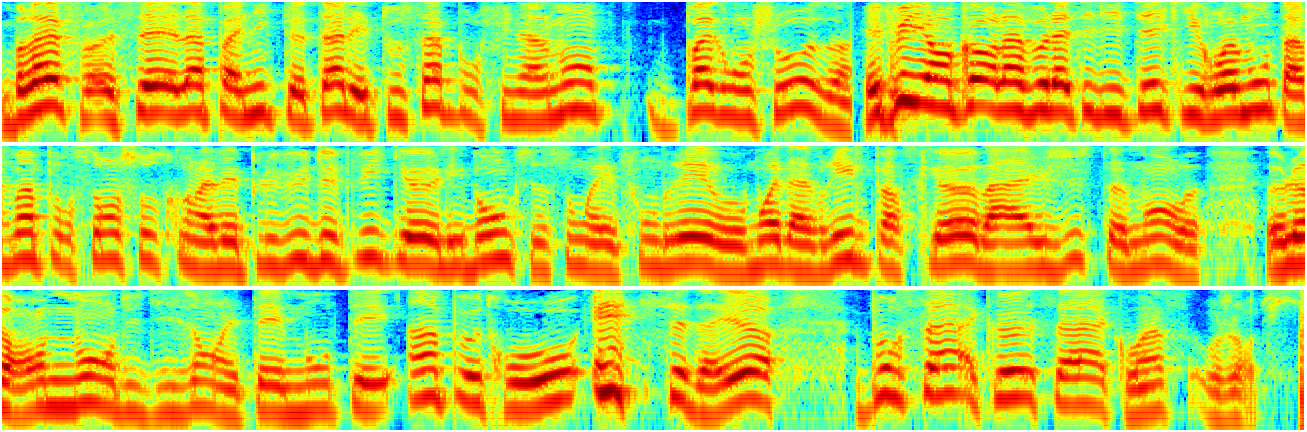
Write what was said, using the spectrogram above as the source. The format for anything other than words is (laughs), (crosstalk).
Bref, c'est la panique totale et tout ça pour finalement pas grand chose. Et puis il y a encore la volatilité qui remonte à 20%, chose qu'on n'avait plus vue depuis que les banques se sont effondrées au mois d'avril parce que bah, justement euh, le rendement du 10 ans était monté un peu trop haut et c'est d'ailleurs pour ça que ça coince aujourd'hui.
